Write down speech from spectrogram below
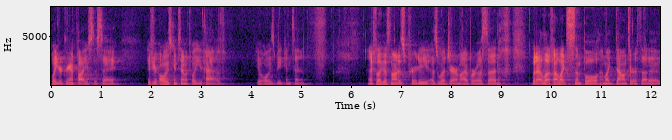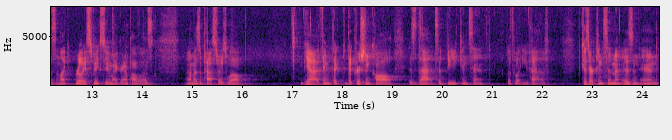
well, your grandpa used to say, if you're always content with what you have, you'll always be content. And I feel like that's not as pretty as what Jeremiah Burroughs said, but I love how like simple and like down to earth that is, and like really speaks to who my grandpa was um, as a pastor as well. But yeah, I think the, the Christian call is that to be content with what you have, because our contentment isn't in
